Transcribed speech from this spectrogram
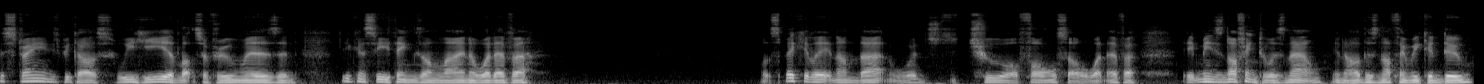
It's strange because we hear lots of rumours and you can see things online or whatever. But speculating on that, whether true or false or whatever, it means nothing to us now. You know, there's nothing we can do.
